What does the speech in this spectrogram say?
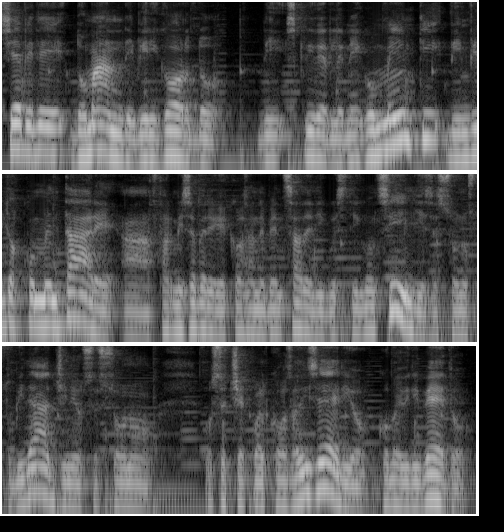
Se avete domande vi ricordo di scriverle nei commenti, vi invito a commentare, a farmi sapere che cosa ne pensate di questi consigli, se sono stupidaggini o se, sono, o se c'è qualcosa di serio. Come vi ripeto,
